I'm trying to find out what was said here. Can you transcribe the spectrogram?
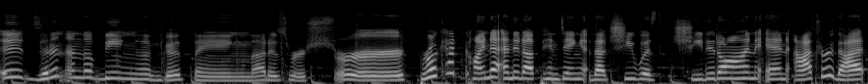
it didn't end up being a good thing, that is for sure. Brooke had kind of ended up hinting that she was cheated on, and after that,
